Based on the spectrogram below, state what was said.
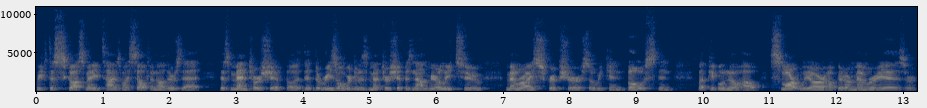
we've discussed many times, myself and others, that this mentorship, uh, the, the reason why we're doing this mentorship is not merely to memorize scripture so we can boast and let people know how smart we are, how good our memory is, or,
